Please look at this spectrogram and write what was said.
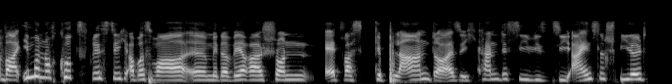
war immer noch kurzfristig, aber es war äh, mit der Vera schon etwas geplanter. Also ich kannte sie, wie sie Einzel spielt,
